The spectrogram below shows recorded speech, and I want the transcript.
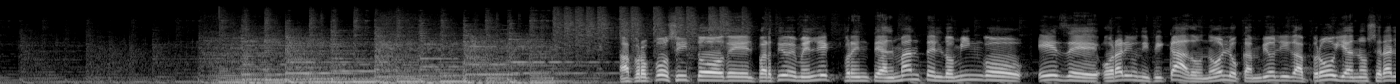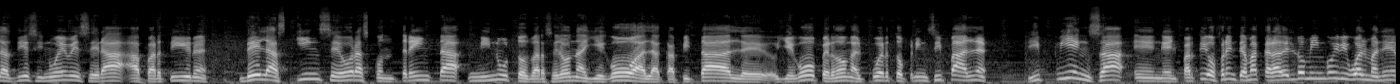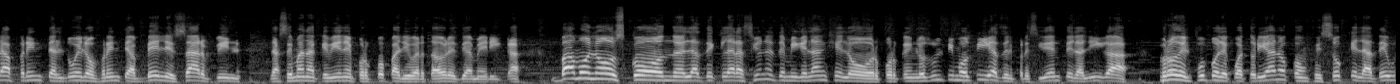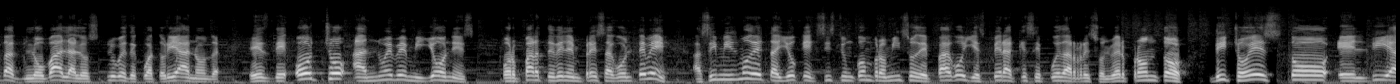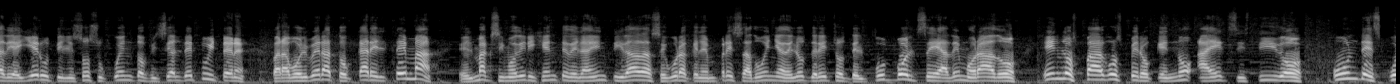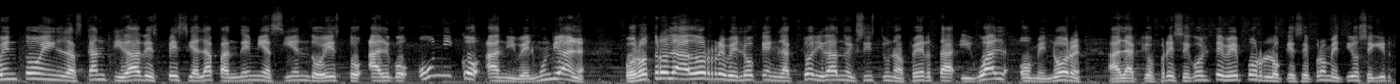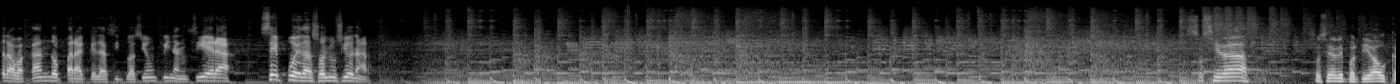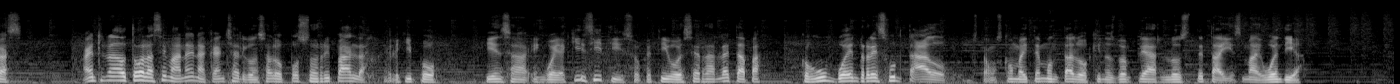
A propósito del partido de Melec frente al Manta el domingo es de horario unificado, ¿no? Lo cambió Liga Pro, ya no será a las 19, será a partir de las 15 horas con 30 minutos. Barcelona llegó a la capital, eh, llegó, perdón, al puerto principal y piensa en el partido frente a Macará del domingo y de igual manera frente al duelo frente a Vélez Arfin la semana que viene por Copa Libertadores de América. Vámonos con las declaraciones de Miguel Ángel Or, porque en los últimos días el presidente de la Liga Pro del fútbol ecuatoriano confesó que la deuda global a los clubes ecuatorianos es de 8 a 9 millones por parte de la empresa Gol TV. Asimismo, detalló que existe un compromiso de pago y espera que se pueda resolver pronto. Dicho esto, el día de ayer utilizó su cuenta oficial de Twitter para volver a tocar el tema el máximo dirigente de la entidad asegura que la empresa dueña de los derechos del fútbol se ha demorado en los pagos, pero que no ha existido un descuento en las cantidades pese a la pandemia, siendo esto algo único a nivel mundial. Por otro lado, reveló que en la actualidad no existe una oferta igual o menor a la que ofrece Gol TV, por lo que se prometió seguir trabajando para que la situación financiera se pueda solucionar. Sociedad, Sociedad Deportiva Aucas, ha entrenado toda la semana en la cancha del Gonzalo Pozo Ripalda. El equipo piensa en Guayaquil City. Su objetivo es cerrar la etapa con un buen resultado. Estamos con Maite Montalvo, quien nos va a emplear los detalles. May, buen día.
